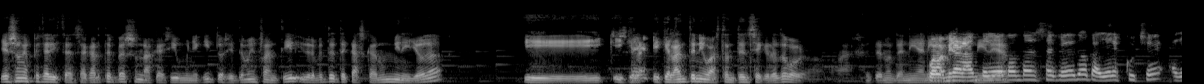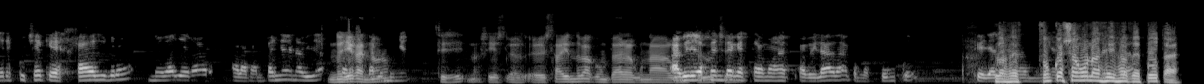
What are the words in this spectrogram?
ellos son especialistas en sacarte personajes y muñequitos y tema infantil y de repente te cascan un mini Yoda y, y, que, Sí. la- y que la han tenido bastante en secreto porque la gente no tenía ni, Pues mira, ni antes de idea. tanto en secreto que ayer escuché, ayer escuché que Hasbro no va a llegar a la campaña de Navidad. No llegan, sacar ¿no? Sí, sí, no, sí, estaba yendo a comprar alguna... Ha habido peluche. gente que está más espabilada, como Funko, que ya Los de Funko son unos hijos de puta.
